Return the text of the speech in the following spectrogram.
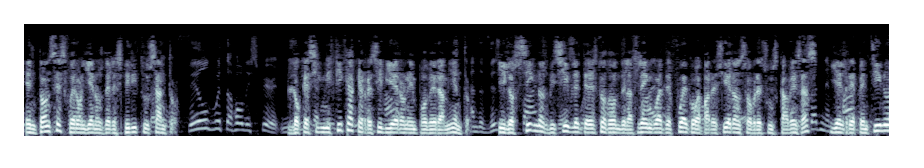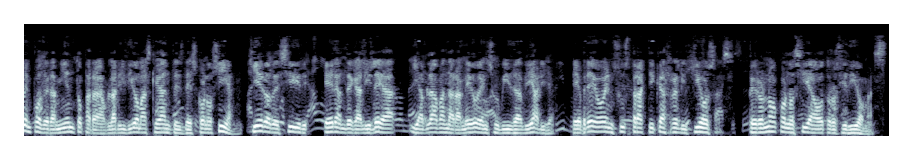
Entonces fueron llenos del Espíritu Santo. Lo que significa que recibieron empoderamiento. Y los signos visibles de esto donde las lenguas de fuego aparecieron sobre sus cabezas, y el repentino empoderamiento para hablar idiomas que antes desconocían. Quiero decir, eran de Galilea, y hablaban arameo en su vida diaria, hebreo en sus prácticas religiosas, pero no conocía otros idiomas.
